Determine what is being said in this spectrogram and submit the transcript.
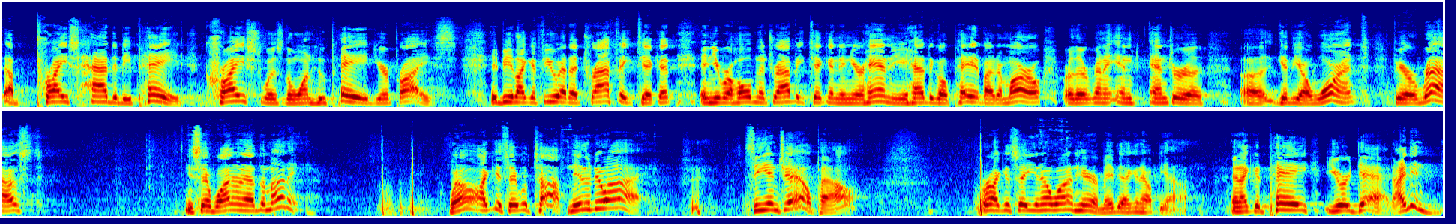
a price had to be paid. Christ was the one who paid your price. It'd be like if you had a traffic ticket and you were holding a traffic ticket in your hand and you had to go pay it by tomorrow, or they were going to enter a, uh, give you a warrant for your arrest. You said, "Well, I don't have the money." Well, I could say, "Well, tough. Neither do I." See you in jail, pal. Or I could say, you know what, here, maybe I can help you out. And I could pay your debt. I didn't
